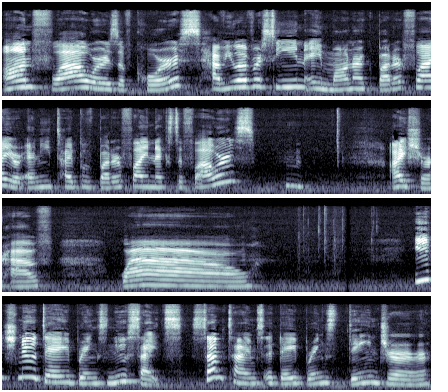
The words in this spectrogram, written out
On flowers, of course. Have you ever seen a monarch butterfly or any type of butterfly next to flowers? Hmm. I sure have. Wow. Each new day brings new sights. Sometimes a day brings danger.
